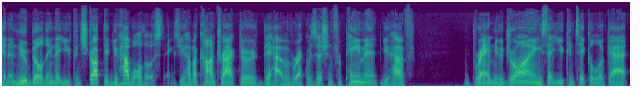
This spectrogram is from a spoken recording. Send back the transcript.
in a new building that you constructed, you have all those things. You have a contractor, they have a requisition for payment, you have brand new drawings that you can take a look at.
